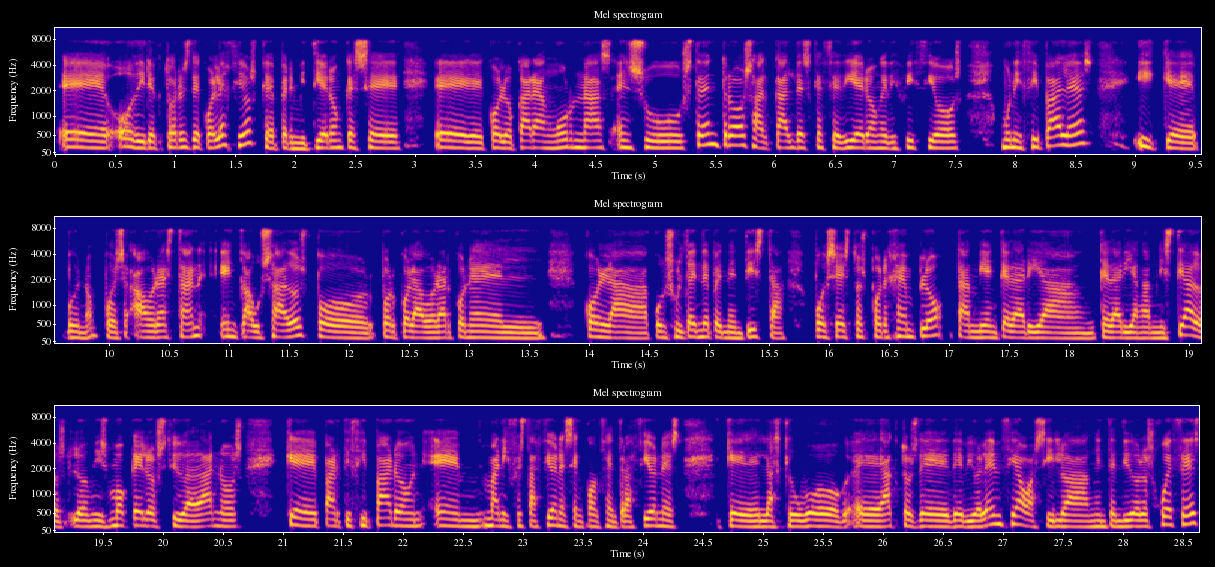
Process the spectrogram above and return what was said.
eh, o directores de colegios que permitieron que se eh, colocaran urnas en sus centros, alcaldes que cedieron edificios municipales y que, bueno, pues ahora están encausados por, por colaborar con, el, con la consulta independentista. Pues estos, por ejemplo, también quedarían, quedarían amnistiados. Lo mismo que los ciudadanos que participaron en manifestaciones, en concentraciones que en las que hubo eh, actos de, violencia, o así lo han entendido los jueces,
